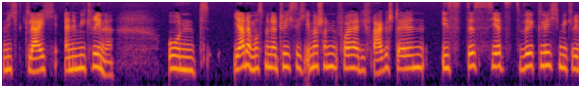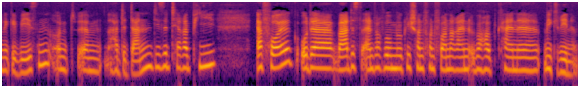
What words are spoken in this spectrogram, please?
nicht gleich eine Migräne. Und ja, da muss man natürlich sich immer schon vorher die Frage stellen, ist es jetzt wirklich Migräne gewesen und ähm, hatte dann diese Therapie Erfolg oder war das einfach womöglich schon von vornherein überhaupt keine Migräne?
